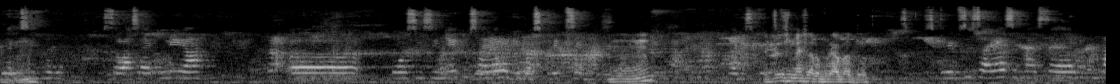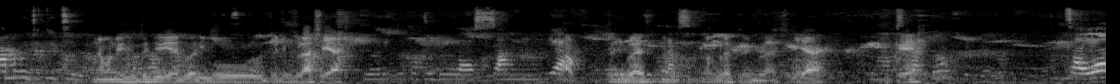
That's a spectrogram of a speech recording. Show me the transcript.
Dari situ setelah saya kuliah eh, posisinya itu saya lagi mau skripsi mas. Hmm. Itu semester berapa tuh? Skripsi saya semester 6 menuju 7 6 menuju 7 ya 2017 ya. 2017an ya. 17 16 17. Iya. Oke. Setelah itu saya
